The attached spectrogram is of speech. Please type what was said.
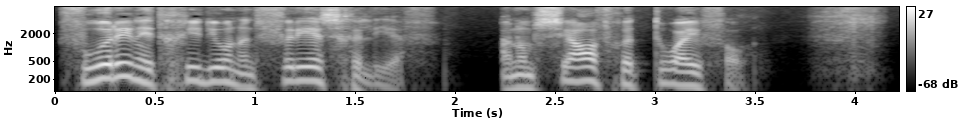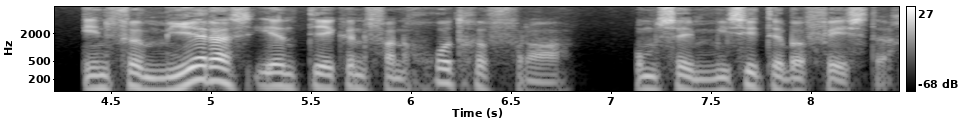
Voorheen het Gideon in vrees geleef, aan homself getwyfel en vir meer as een teken van God gevra om sy missie te bevestig.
